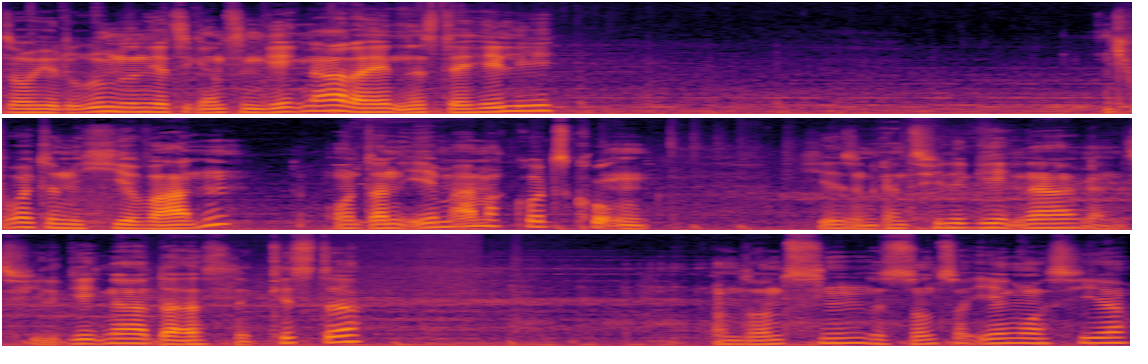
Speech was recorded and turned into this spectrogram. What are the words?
So, hier drüben sind jetzt die ganzen Gegner. Da hinten ist der Heli. Ich wollte mich hier warten und dann eben einmal kurz gucken. Hier sind ganz viele Gegner, ganz viele Gegner. Da ist eine Kiste. Ansonsten ist sonst noch irgendwas hier.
